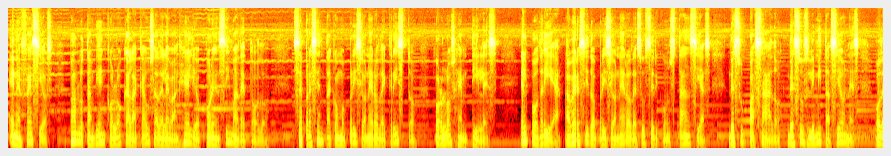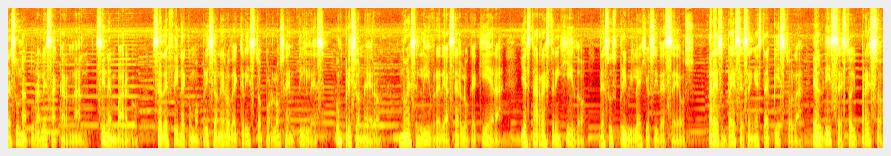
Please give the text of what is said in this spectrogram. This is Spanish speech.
En Efesios, Pablo también coloca la causa del Evangelio por encima de todo. Se presenta como prisionero de Cristo, por los gentiles. Él podría haber sido prisionero de sus circunstancias, de su pasado, de sus limitaciones o de su naturaleza carnal. Sin embargo, se define como prisionero de Cristo por los gentiles. Un prisionero no es libre de hacer lo que quiera y está restringido de sus privilegios y deseos. Tres veces en esta epístola, él dice, estoy preso,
